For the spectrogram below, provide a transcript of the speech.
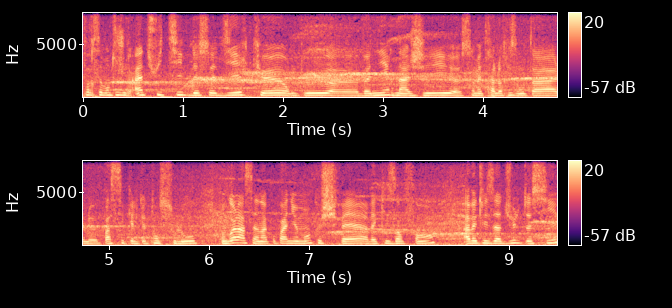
forcément toujours intuitif de se dire qu'on peut euh, venir nager, euh, se mettre à l'horizontale, passer quelques temps sous l'eau. Donc voilà, c'est un accompagnement que je fais avec les enfants, avec les adultes aussi,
